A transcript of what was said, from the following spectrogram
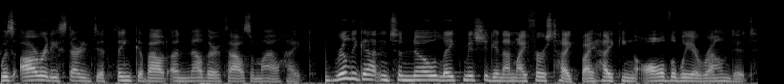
was already starting to think about another thousand mile hike. Really gotten to know Lake Michigan on my first hike by hiking all the way around it.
